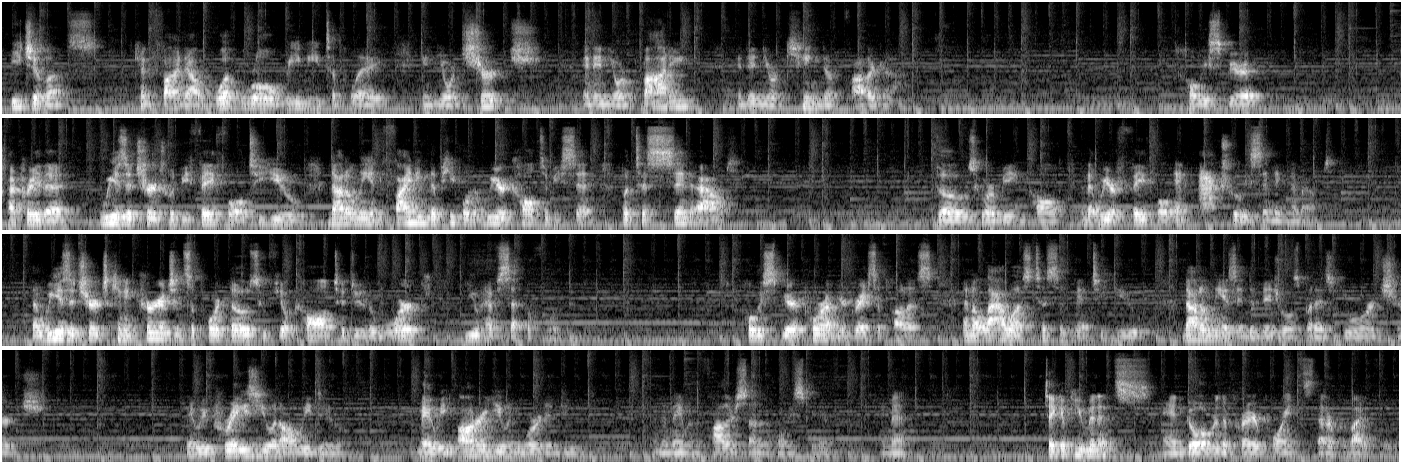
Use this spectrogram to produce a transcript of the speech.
each of us can find out what role we need to play in your church and in your body and in your kingdom, Father God. Holy Spirit, I pray that we as a church would be faithful to you, not only in finding the people that we are called to be sent, but to send out those who are being called, and that we are faithful in actually sending them out. That we as a church can encourage and support those who feel called to do the work you have set before them. Holy Spirit, pour out your grace upon us and allow us to submit to you not only as individuals, but as your church. May we praise you in all we do. May we honor you in word and deed. In the name of the Father, Son, and Holy Spirit. Amen. Take a few minutes and go over the prayer points that are provided for you.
